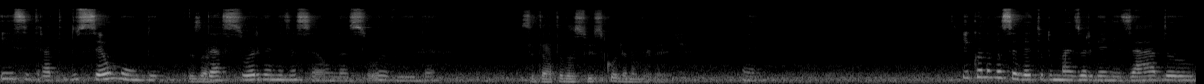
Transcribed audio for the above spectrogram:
E se trata do seu mundo, Exato. da sua organização, da sua vida. Se trata da sua escolha, na verdade. É. E quando você vê tudo mais organizado,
